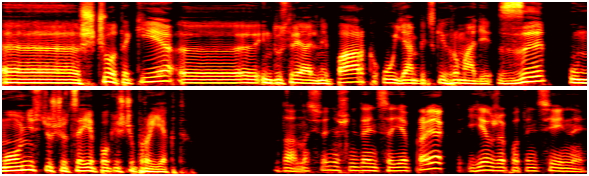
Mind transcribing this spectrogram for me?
Е, що таке е, індустріальний парк у Ямпільській громаді з умовністю, що це є поки що проєкт. Да, на сьогоднішній день це є проєкт, є вже потенційні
